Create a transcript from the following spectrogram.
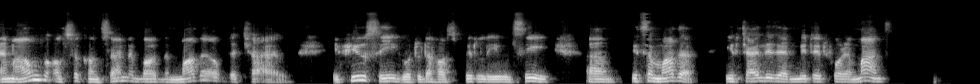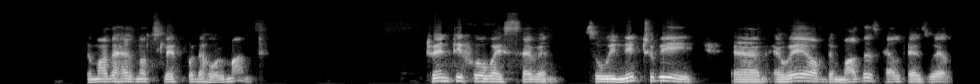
And I'm also concerned about the mother of the child. If you see, go to the hospital, you will see um, it's a mother. If child is admitted for a month, the mother has not slept for the whole month. 24 by 7. So we need to be uh, aware of the mother's health as well.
